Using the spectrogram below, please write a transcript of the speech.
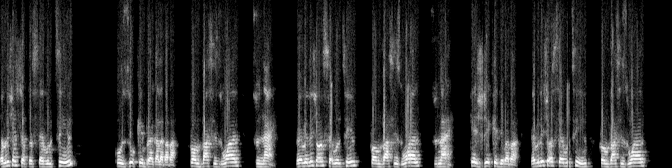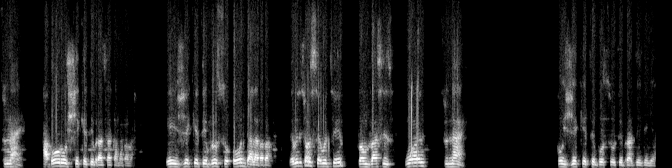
Revelation chapter 17, from verses 1 to 9. Revelation 17, from verses 1 to 9. Revelation 17, from verses 1 to 9. Haboro shekete brasaka la baba. Ejekete broso onda la baba. Revelation 17 from verses 1 to 9. Ko jekete broso te bradegeya.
